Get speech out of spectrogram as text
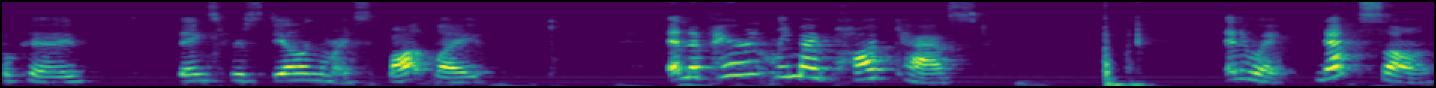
okay. Thanks for stealing my spotlight, and apparently my podcast. Anyway, next song,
